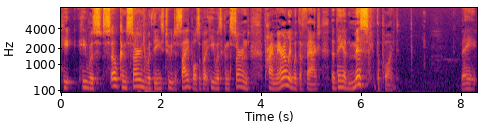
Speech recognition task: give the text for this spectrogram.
he, he was so concerned with these two disciples, but he was concerned primarily with the fact that they had missed the point. They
